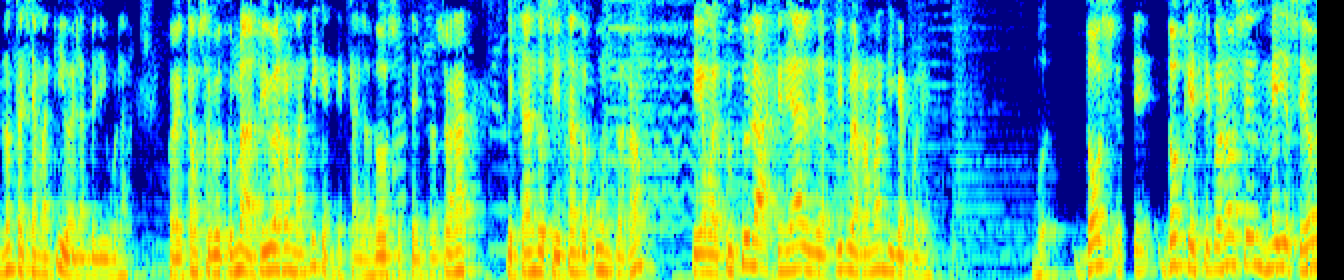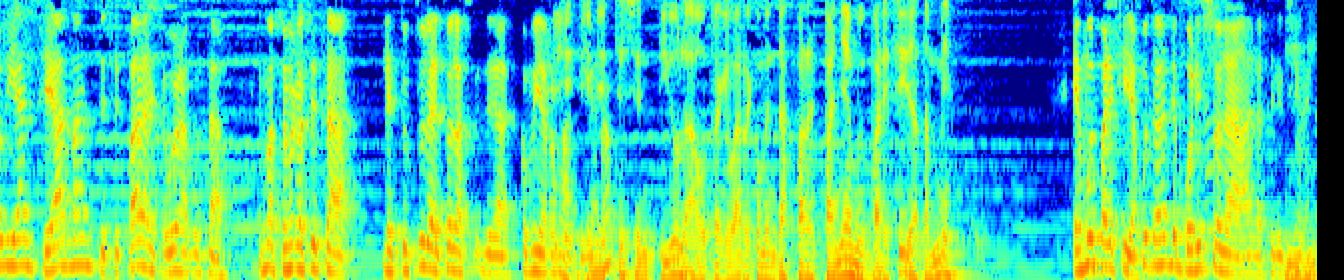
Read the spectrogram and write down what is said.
nota llamativa de la película. Porque estamos acostumbrados a la película romántica en que están los dos este, personas besándose y estando juntos, ¿no? Digamos, la estructura general de la película romántica, ¿cuál es? Dos, este, dos que se conocen, medio se odian, se aman, se separan y se vuelven a juntar. Es más o menos esa la estructura de todas las, de las comedias románticas. En, este sentido, la otra que va a recomendar para España es muy parecida también. Es muy parecida, justamente por eso la, la seleccioné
